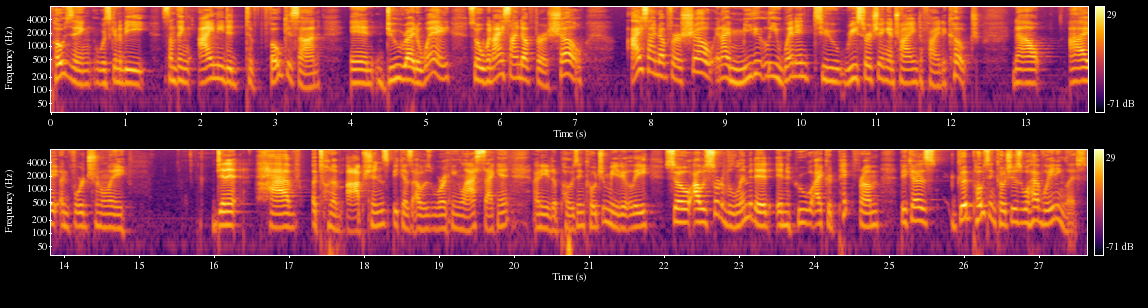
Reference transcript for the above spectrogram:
posing was going to be something I needed to focus on and do right away. So when I signed up for a show, I signed up for a show and I immediately went into researching and trying to find a coach. Now, I unfortunately didn't have a ton of options because I was working last second. I needed a posing coach immediately. So I was sort of limited in who I could pick from because good posing coaches will have waiting lists.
